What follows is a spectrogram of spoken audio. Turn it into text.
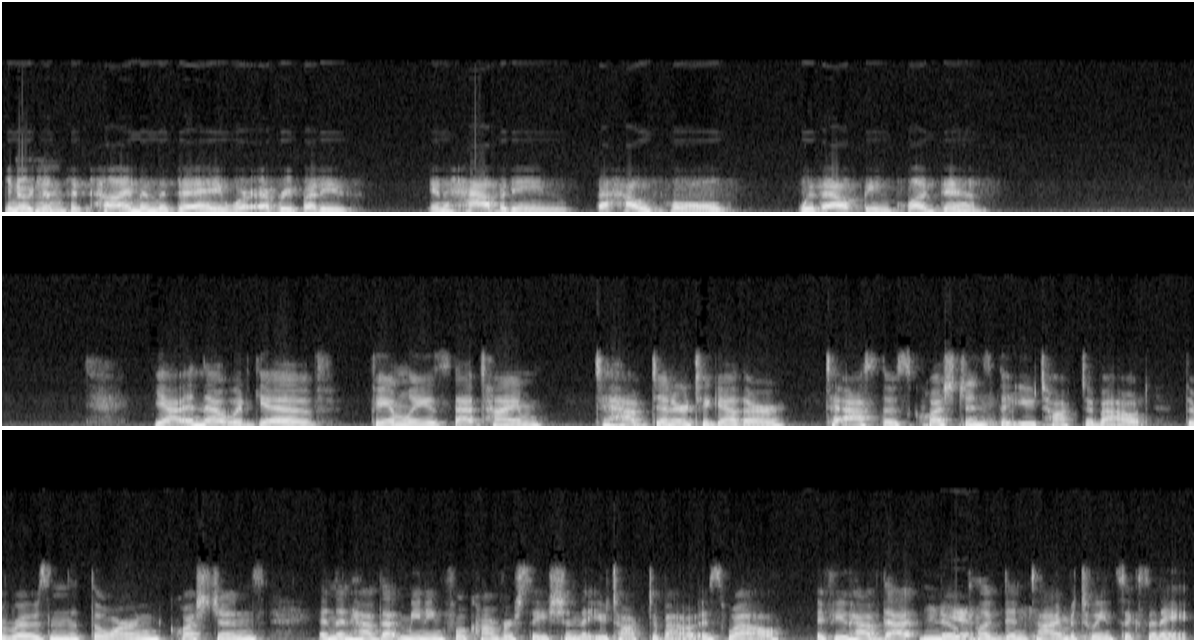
You know, mm-hmm. just a time in the day where everybody's inhabiting the household without being plugged in. Yeah, and that would give families that time to have dinner together, to ask those questions that you talked about, the rose and the thorn questions, and then have that meaningful conversation that you talked about as well. If you have that no yeah. plugged in time between six and eight.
